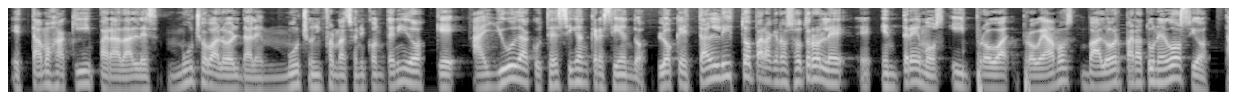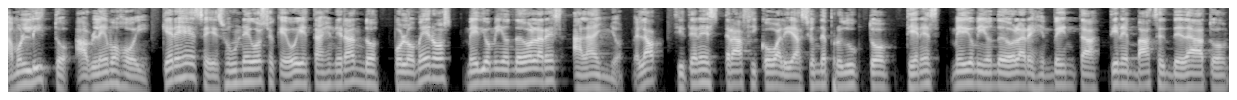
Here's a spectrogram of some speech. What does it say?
estamos aquí para darles mucho valor, darles mucha información y contenido que ayuda a que ustedes sigan creciendo. Los que están listos para que nosotros le eh, entremos y proveamos valor para tu negocio, estamos listos, hablemos hoy. ¿Quién es ese? Es un negocio que hoy está generando por lo menos medio millón de dólares al año, ¿verdad? Si tienes tráfico, validación de producto, tienes medio millón de dólares en venta, tienes bases de datos,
